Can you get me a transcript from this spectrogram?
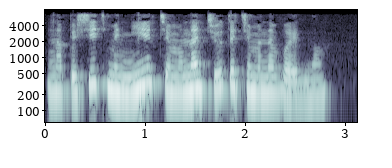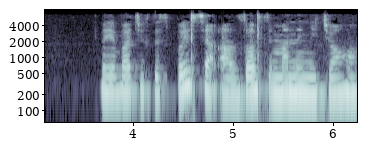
Напишіть мені, чи мене чути, чи мене видно. Бо я бачу, хтось пише, а зовсім в мене нічого.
